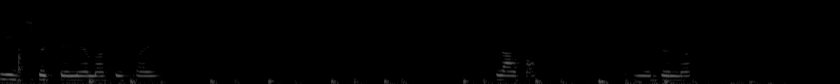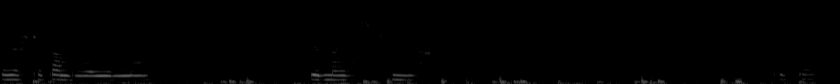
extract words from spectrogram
nic zbytnio nie ma tutaj. Lawa, to jedyne. To jeszcze tam była jedna, jedna jaskinia. Tutaj.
